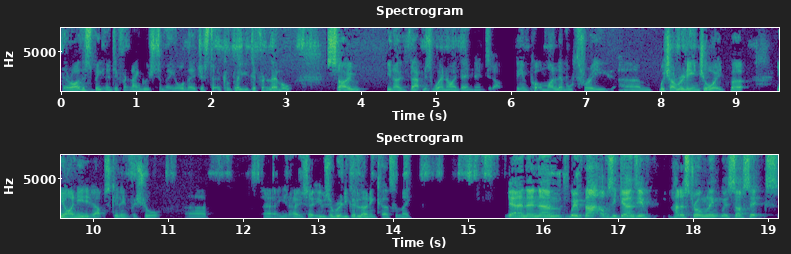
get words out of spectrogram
they're either speaking a different language to me or they're just at a completely different level. So, you know, that was when I then ended up being put on my level three, um, which I really enjoyed. But yeah, I needed upskilling for sure. Uh, uh, you know, it was, a, it was, a, really good learning curve for me. Yeah, and then um, with that, obviously Guernsey have had a strong link with Sussex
